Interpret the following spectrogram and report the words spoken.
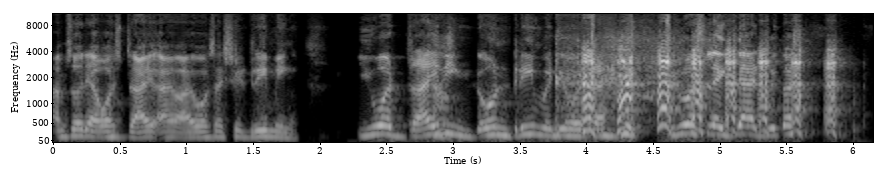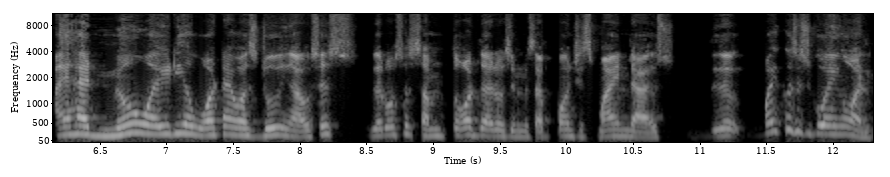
I'm sorry, I was dri- I, I was actually dreaming. You are driving. Don't dream when you are driving. it was like that because I had no idea what I was doing. I was just there was just some thought that was in my subconscious mind. I was why was this going on?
